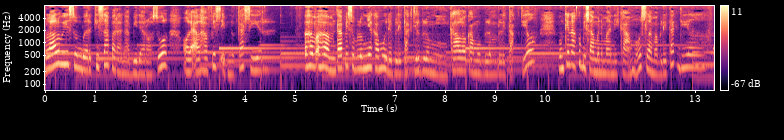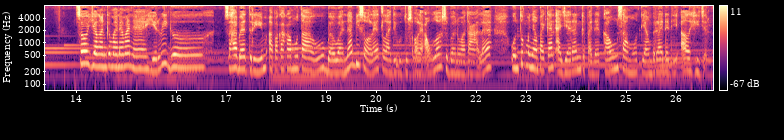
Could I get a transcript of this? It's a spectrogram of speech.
melalui sumber kisah para nabi dan rasul oleh Al-Hafiz Ibnu Kasir. Ahem ahem, tapi sebelumnya kamu udah beli takjil belum nih? Kalau kamu belum beli takjil, mungkin aku bisa menemani kamu selama beli takjil. So, jangan ke mana-mana, here we go. Sahabat Dream, apakah kamu tahu bahwa Nabi Soleh telah diutus oleh Allah Subhanahu wa Ta'ala untuk menyampaikan ajaran kepada kaum Samud yang berada di Al-Hijr?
